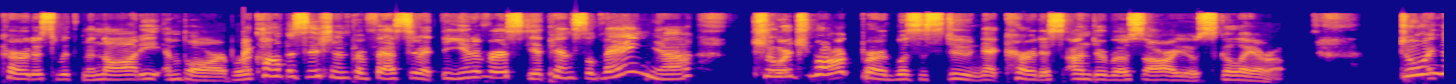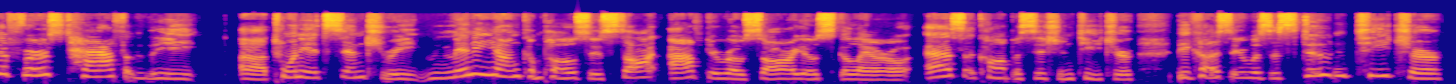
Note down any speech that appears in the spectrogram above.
Curtis with Menotti and Barber. A composition professor at the University of Pennsylvania, George Rochberg, was a student at Curtis under Rosario Scalero. During the first half of the uh, 20th century, many young composers sought after Rosario Scalero as a composition teacher because there was a student teacher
